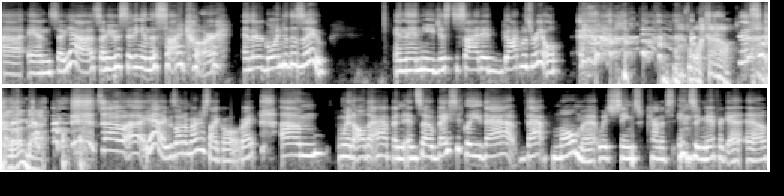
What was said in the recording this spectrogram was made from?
Uh, and so yeah, so he was sitting in the sidecar, and they were going to the zoo. And then he just decided God was real. Wow. I love that. so uh, yeah, he was on a motorcycle, right? Um, when all that happened, and so basically that that moment, which seems kind of insignificant, you know,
